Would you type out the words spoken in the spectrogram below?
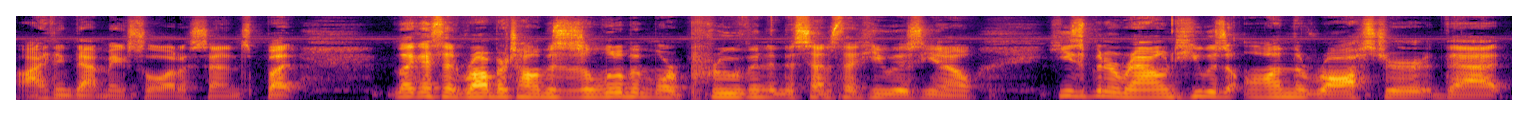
I think that makes a lot of sense. But like I said, Robert Thomas is a little bit more proven in the sense that he was, you know, he's been around. He was on the roster that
